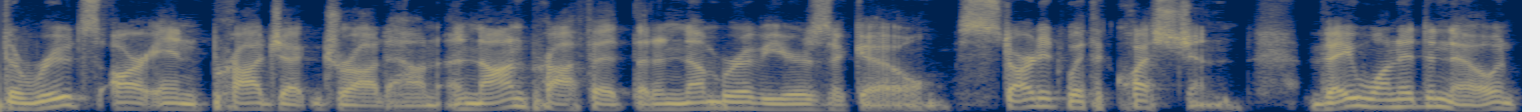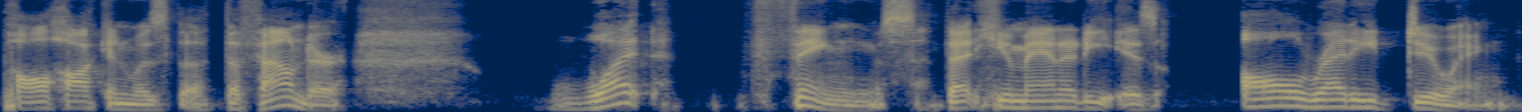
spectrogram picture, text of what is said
the roots are in Project Drawdown, a nonprofit that a number of years ago started with a question. They wanted to know, and Paul Hawken was the the founder. What things that humanity is already doing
